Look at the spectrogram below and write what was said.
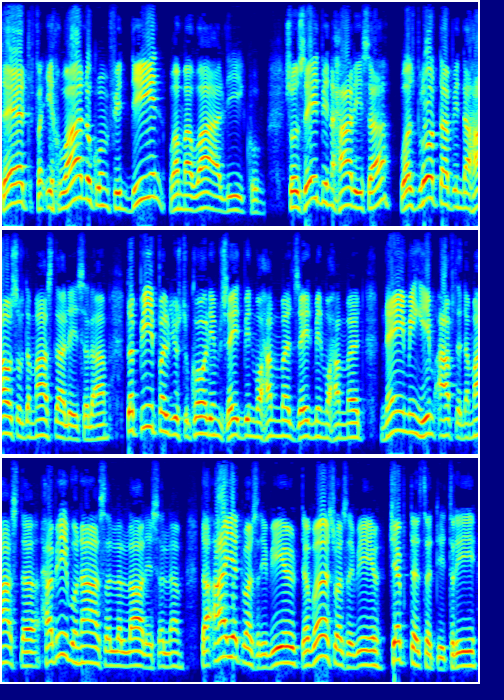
that فَإِخْوَانُكُمْ فِي الدِّينِ وَمَوَالِيكُمْ So Zayd bin Harisa was brought up in the house of the Master salam. The people used to call him Zayd bin Muhammad, Zayd bin Muhammad, naming him after the Master, Habibuna sallallahu alayhi wasallam. The ayat was revealed, the verse was revealed, chapter 33,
